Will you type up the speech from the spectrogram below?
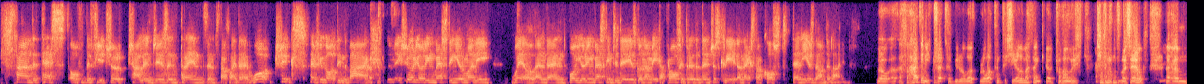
stand the test of the future challenges and trends and stuff like that? What tricks have you got in the bag to make sure you're investing your money well and then what you're investing today is going to make a profit rather than just create an extra cost 10 years down the line? Well, if I had any tricks, I'd be reluctant to share them. I think I'd probably keep them to myself. Um,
